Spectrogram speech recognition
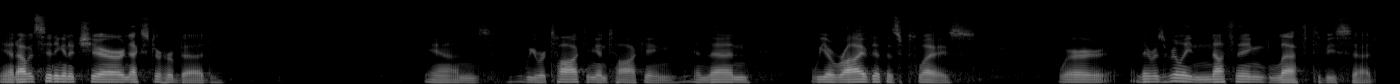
And I was sitting in a chair next to her bed. And we were talking and talking. And then we arrived at this place where there was really nothing left to be said.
